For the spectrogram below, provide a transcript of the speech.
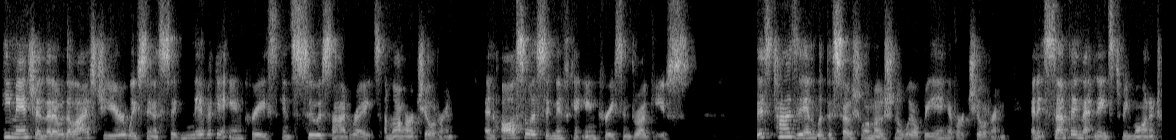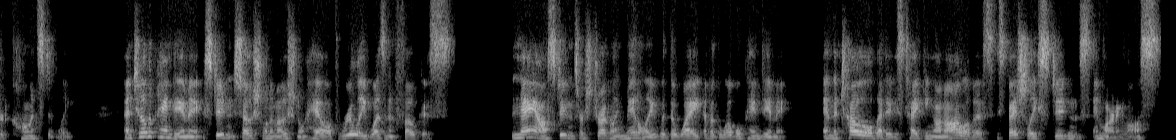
he mentioned that over the last year, we've seen a significant increase in suicide rates among our children and also a significant increase in drug use. This ties in with the social emotional well being of our children, and it's something that needs to be monitored constantly. Until the pandemic, student social and emotional health really wasn't a focus. Now, students are struggling mentally with the weight of a global pandemic and the toll that it is taking on all of us, especially students in learning loss.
